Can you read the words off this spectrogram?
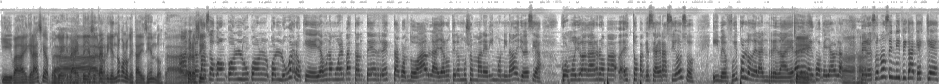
y va a dar gracia porque la gente ya se está riendo con lo que está diciendo. A Claro. mí Pero me sí. pasó con, con, Lu, con, con Lugaro, que ella es una mujer bastante recta cuando habla, ella no tiene muchos manerismos ni nada. Y yo decía, ¿cómo yo agarro pa- esto para que sea gracioso? Y me fui por lo de la enredadera Sí. de lengua que ella habla. Ajá. Pero eso no significa que es que eh,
